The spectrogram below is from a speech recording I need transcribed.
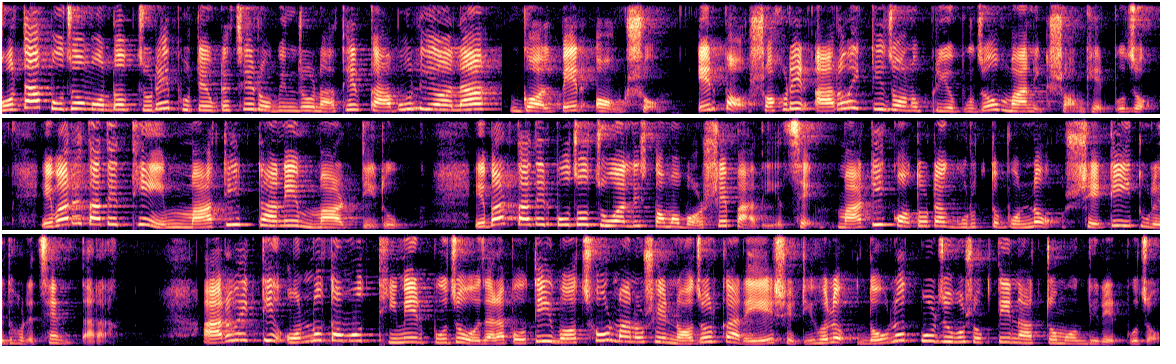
গোটা পুজো মণ্ডপ জুড়ে ফুটে উঠেছে রবীন্দ্রনাথের কাবুলিওয়ালা গল্পের অংশ। এরপর শহরের আরও একটি জনপ্রিয় পুজো মানিক সংঘের পুজো। এবারে তাদের থিম মাটির টানে মারতি রূপ। এবার তাদের পুজো চুয়াল্লিশতম বর্ষে পা দিয়েছে। মাটি কতটা গুরুত্বপূর্ণ সেটিই তুলে ধরেছেন তারা। আরও একটি অন্যতম থিমের পুজো যারা প্রতি বছর মানুষের নজর কাড়ে, সেটি হলো দৌলতপুর যুবশক্তি নাট্য মন্দিরের পুজো।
